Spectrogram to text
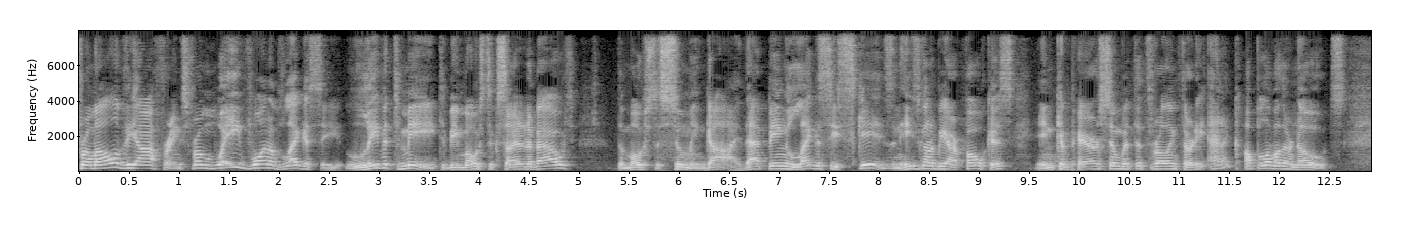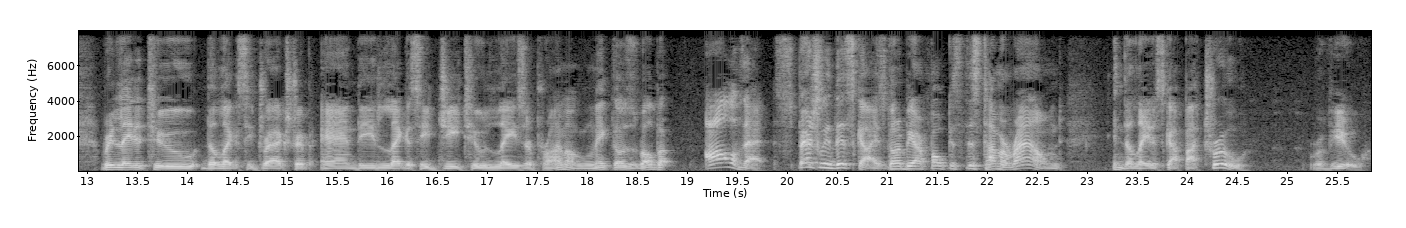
From all of the offerings, from Wave 1 of Legacy, leave it to me to be most excited about the most assuming guy. That being Legacy Skids, and he's going to be our focus in comparison with the Thrilling 30 and a couple of other notes related to the Legacy Dragstrip and the Legacy G2 Laser Prime. I'll make those as well, but all of that, especially this guy, is going to be our focus this time around in the latest GotBot True review.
